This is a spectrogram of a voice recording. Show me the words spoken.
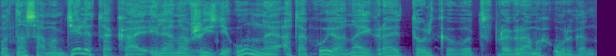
вот на самом деле такая, или она в жизни умная, а такую она играет только вот в программах Урганта.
